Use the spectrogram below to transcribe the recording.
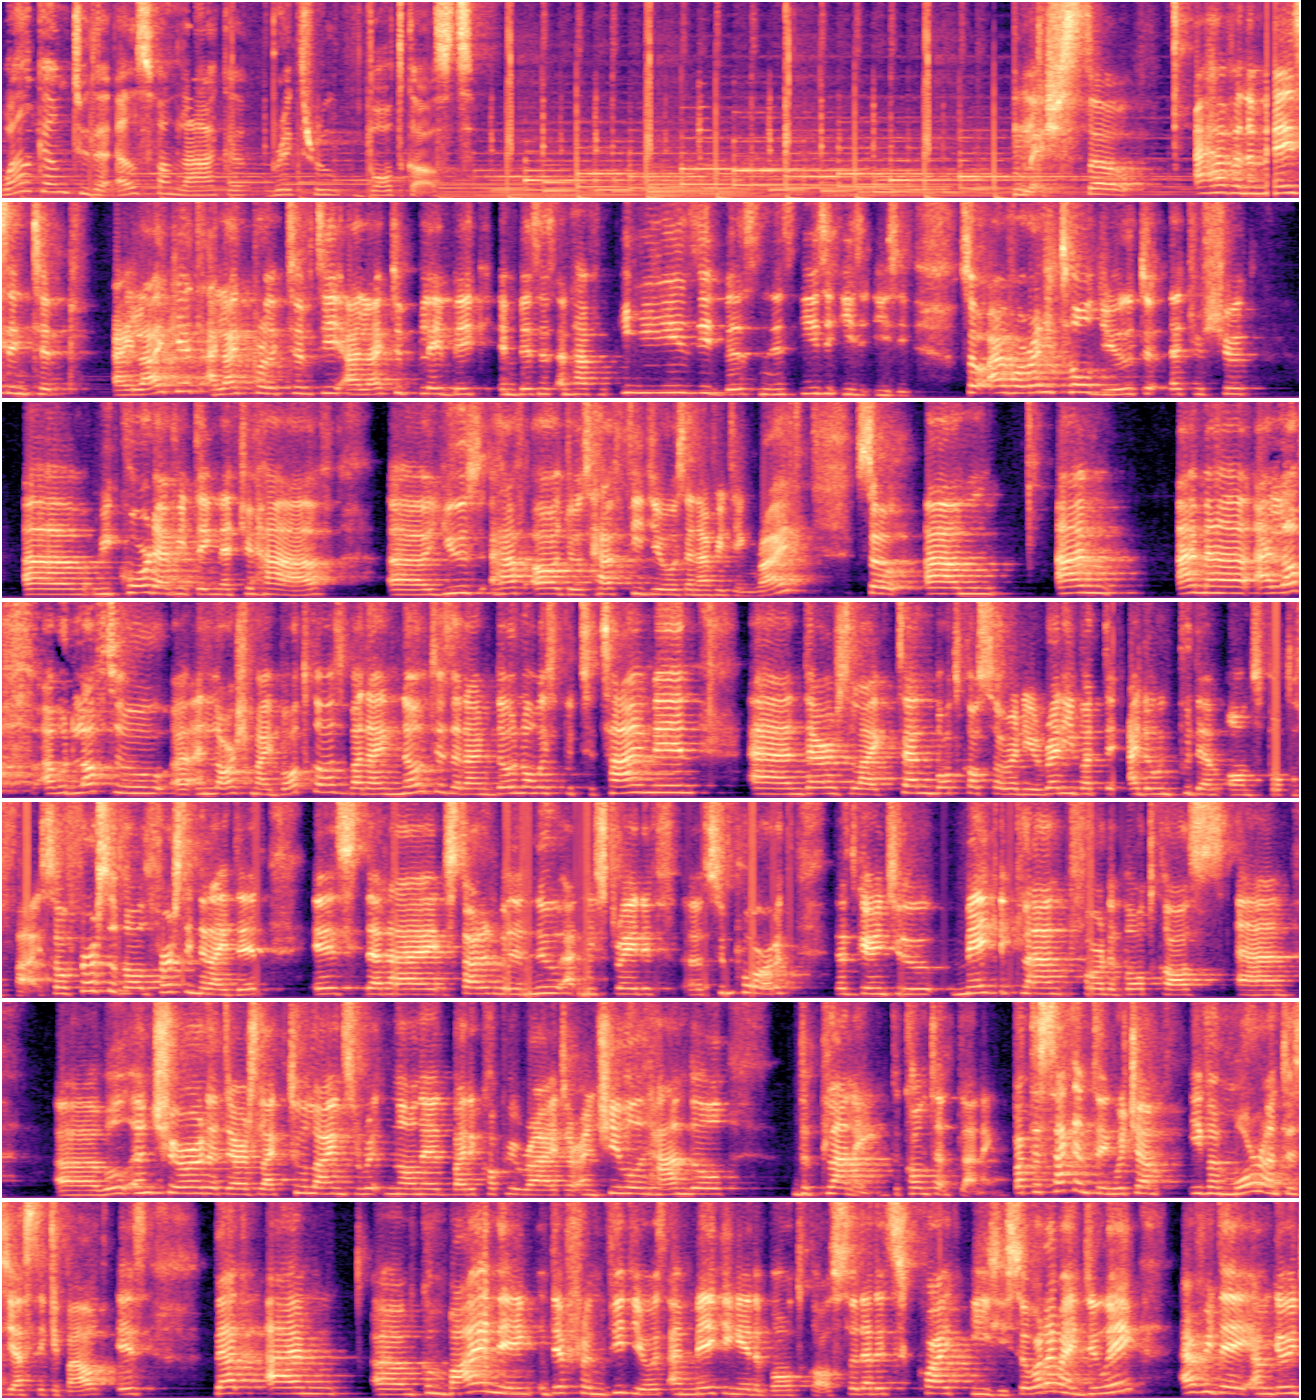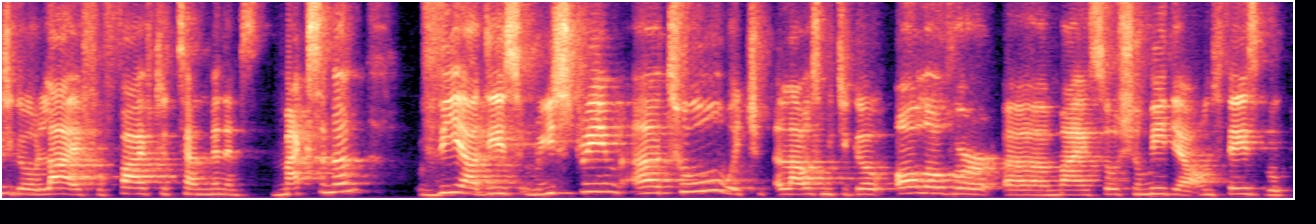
Welcome to the Els van Laken Breakthrough Podcast. English. So, I have an amazing tip. I like it. I like productivity. I like to play big in business and have an easy business, easy, easy, easy. So, I've already told you to, that you should um, record everything that you have uh, use have audios, have videos, and everything, right? So um, I'm I'm uh, I love I would love to uh, enlarge my podcast, but I notice that I don't always put the time in. And there's like 10 podcasts already ready, but I don't put them on Spotify. So, first of all, the first thing that I did is that I started with a new administrative uh, support that's going to make a plan for the podcasts and uh, will ensure that there's like two lines written on it by the copywriter and she will handle the planning the content planning. But the second thing which i'm even more enthusiastic about is that i'm um, combining different videos and making it a podcast so that it's quite easy. So what am i doing? Every day i'm going to go live for five to ten minutes maximum via this restream uh, tool which allows me to go all over uh, my social media on facebook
